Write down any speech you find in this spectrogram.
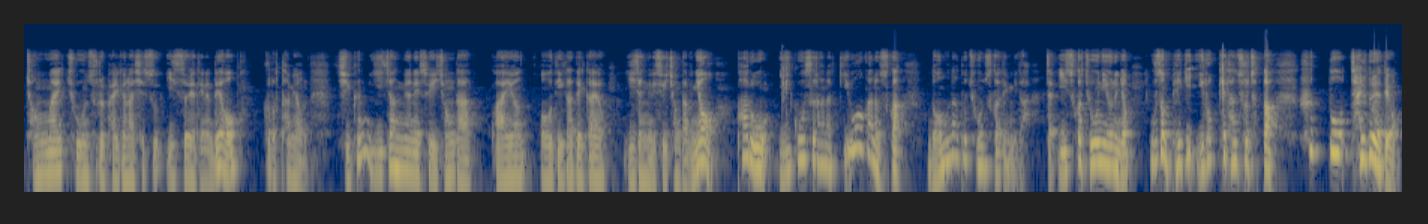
정말 좋은 수를 발견하실 수 있어야 되는데요. 그렇다면 지금 이 장면에서의 정답 과연 어디가 될까요? 이 장면에서의 정답은요. 바로 이곳을 하나 끼워가는 수가 너무나도 좋은 수가 됩니다. 자, 이 수가 좋은 이유는요. 우선 백이 이렇게 단수를 쳤다. 흙도 잘 둬야 돼요.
